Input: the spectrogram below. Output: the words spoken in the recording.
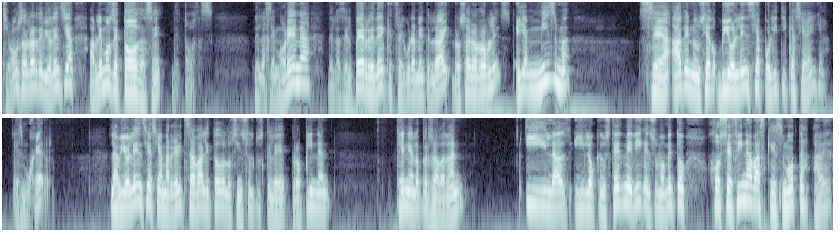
Si vamos a hablar de violencia, hablemos de todas, ¿eh? De todas. De las de Morena, de las del PRD, que seguramente lo hay. Rosario Robles, ella misma se ha, denunciado violencia política hacia ella. Es mujer. La violencia hacia Margarita Zavala y todos los insultos que le propinan Kenia López Rabadán. Y, las, y lo que usted me diga en su momento, Josefina Vázquez Mota, a ver,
